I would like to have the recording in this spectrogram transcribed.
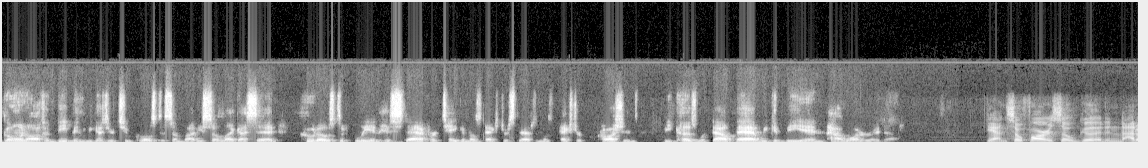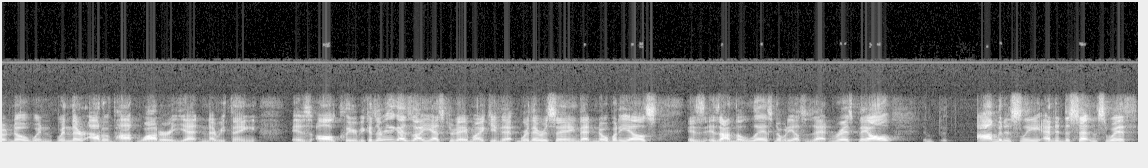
going off and beeping because you're too close to somebody. So, like I said, kudos to Flea and his staff for taking those extra steps and those extra precautions because without that, we could be in hot water right now. Yeah, and so far is so good. And I don't know when when they're out of hot water yet and everything is all clear because everything I saw yesterday, Mikey, that where they were saying that nobody else is is on the list, nobody else is at risk. They all ominously ended the sentence with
